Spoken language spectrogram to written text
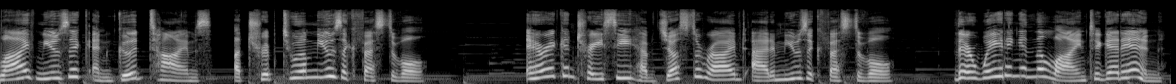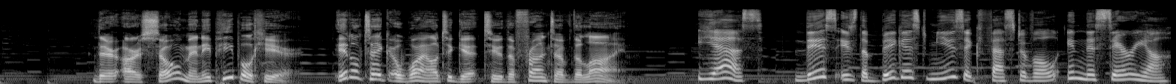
live music and good times, a trip to a music festival. Eric and Tracy have just arrived at a music festival. They're waiting in the line to get in. There are so many people here. It'll take a while to get to the front of the line. Yes, this is the biggest music festival in this area.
